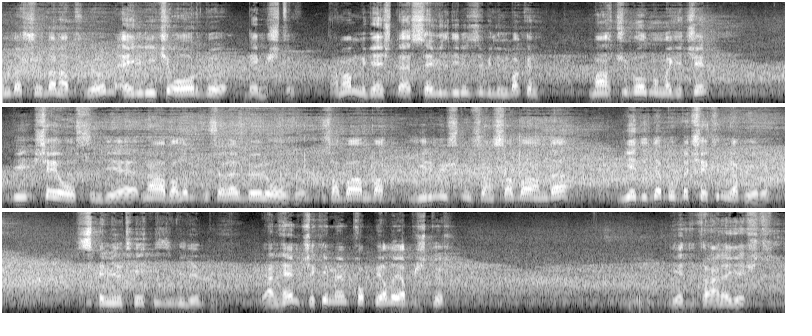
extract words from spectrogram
Onu da şuradan hatırlıyorum. 52 ordu demiştim. Tamam mı gençler? Sevildiğinizi bilin. Bakın mahcup olmamak için bir şey olsun diye ne yapalım? Bu sefer böyle oldu. Sabahın bak 23 Nisan sabahında 7'de burada çekim yapıyorum. Sevildiğinizi bilin. Yani hem çekim hem kopyala yapıştır. 7 tane geçti.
